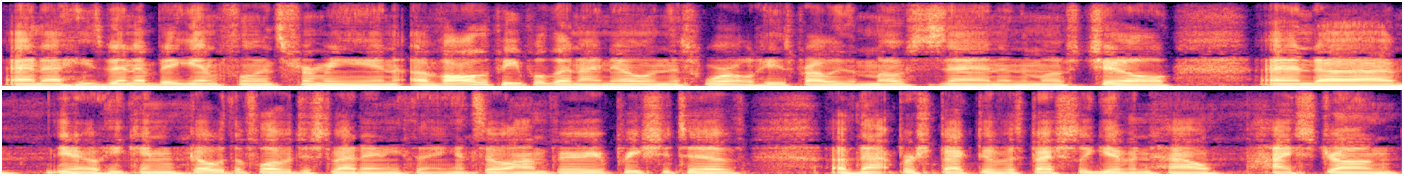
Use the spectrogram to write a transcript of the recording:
And uh, he's been a big influence for me. And of all the people that I know in this world, he's probably the most zen and the most chill. And, uh, you know, he can go with the flow of just about anything. And so I'm very appreciative of that perspective, especially given how high strung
